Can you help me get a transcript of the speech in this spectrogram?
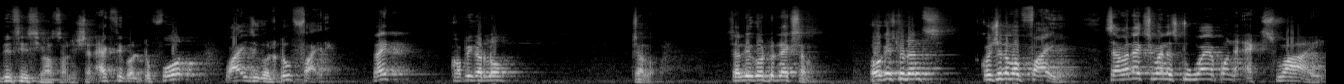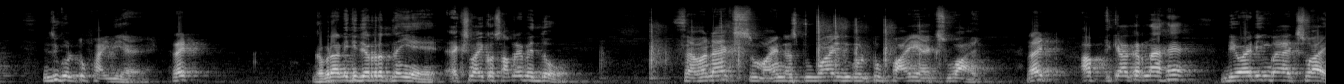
this is your solution x equal to four y is equal to five right copy कर लो. चलो. चलिए go to next sum okay students question number five seven x minus two y upon x y is equal to five दिया है राइट घबराने की ज़रूरत नहीं है. एक्स वाई को सामने भेज दो. Seven x minus two y is equal to five x y right अब क्या करना है? Dividing by x y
